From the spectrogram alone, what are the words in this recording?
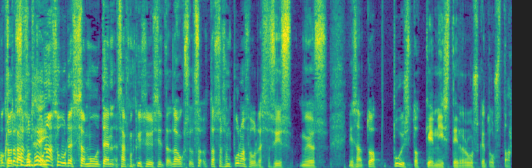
Onko tuossa sun hei, punaisuudessa muuten, saanko mä kysyä sitä, onko tuossa sun punaisuudessa siis myös niin sanottua puistokemistin rusketusta?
